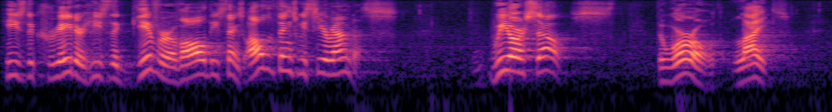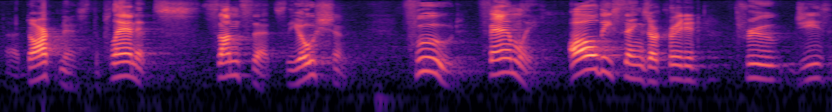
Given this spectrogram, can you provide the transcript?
He's the creator, he's the giver of all these things, all the things we see around us. We ourselves, the world, light, uh, darkness, the planets, sunsets, the ocean, food, family, all these things are created through Jesus.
